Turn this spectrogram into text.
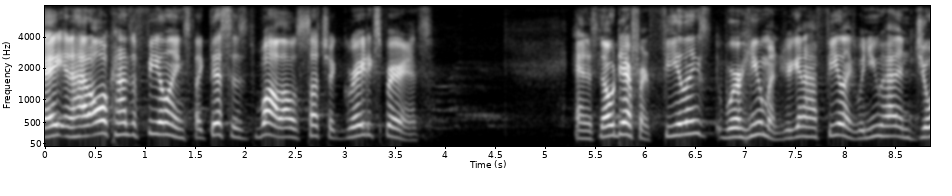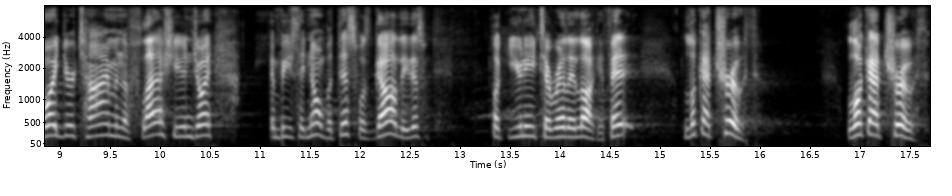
Okay, and it had all kinds of feelings. Like this is, wow, that was such a great experience. And it's no different. Feelings, we're human. You're going to have feelings. When you had enjoyed your time in the flesh, you enjoyed, and but you say, no, but this was godly. This, look, you need to really look. If it, look at truth. Look at truth.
